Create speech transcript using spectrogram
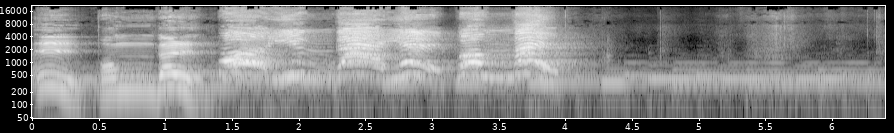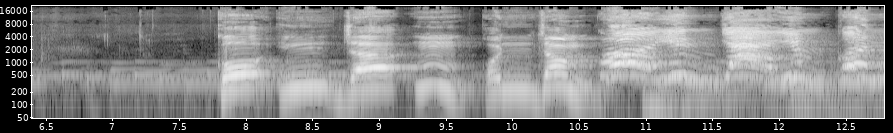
இல் பொங்கல் போயுங்காயில் பொங்கல். கோ இஞ்ச ம் கொஞ்சம் கோயுஞ்சையும் கொஞ்சம்.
